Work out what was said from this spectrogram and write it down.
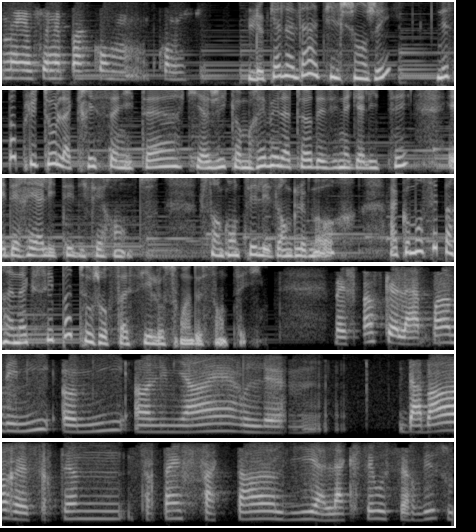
Mais ce n'est pas comme, comme ici. Le Canada a-t-il changé? N'est-ce pas plutôt la crise sanitaire qui agit comme révélateur des inégalités et des réalités différentes, sans compter les angles morts, à commencer par un accès pas toujours facile aux soins de santé? Bien, je pense que la pandémie a mis en lumière d'abord certaines, certains facteurs liés à l'accès aux services ou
